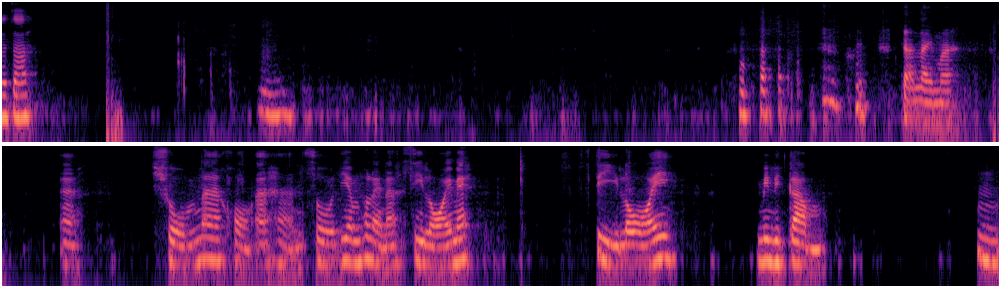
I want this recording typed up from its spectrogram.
นะจ๊ะจะอะไรมา อะ โฉมหน้าของอาหารโซเดียมเท่าไหร่นะสี่ร้อยไหมสี่ร้อยมิลลิกรัม อืม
